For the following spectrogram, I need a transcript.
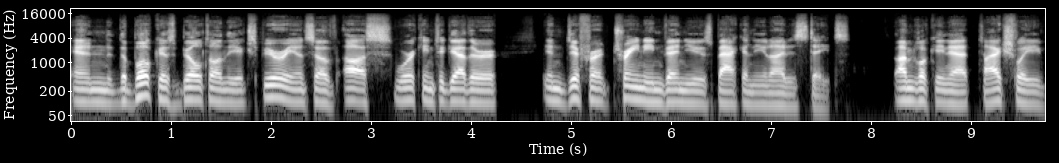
And the book is built on the experience of us working together in different training venues back in the United States. I'm looking at actually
